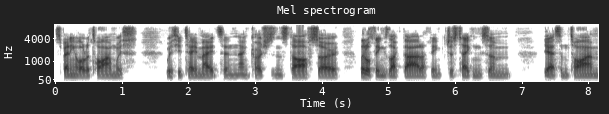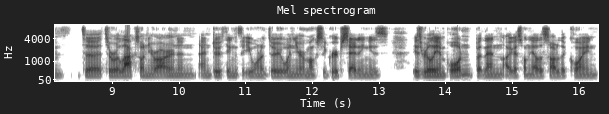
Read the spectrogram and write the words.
spending a lot of time with with your teammates and, and coaches and staff. So little things like that. I think just taking some yeah some time to to relax on your own and and do things that you want to do when you're amongst a group setting is is really important. But then I guess on the other side of the coin,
